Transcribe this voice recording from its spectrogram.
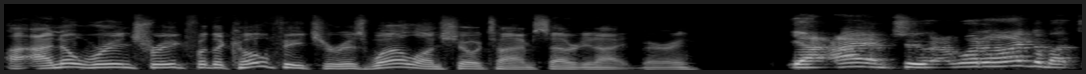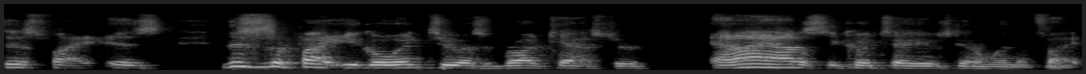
I know we're intrigued for the co-feature as well on Showtime Saturday night, Barry. Yeah, I am too. What I like about this fight is this is a fight you go into as a broadcaster, and I honestly could tell you who's going to win the fight.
